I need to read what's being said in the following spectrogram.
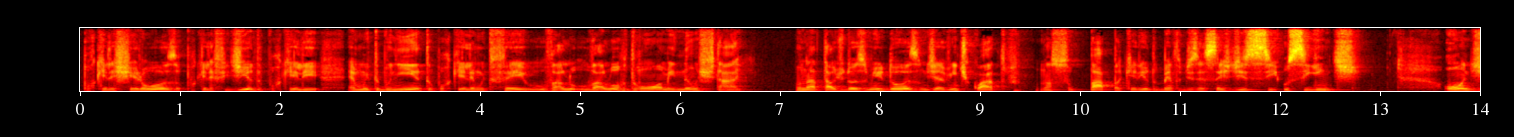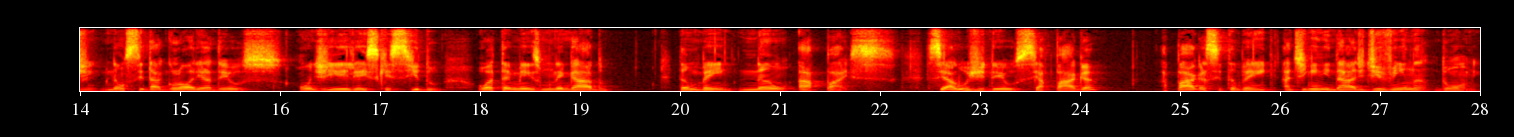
porque ele é cheiroso, porque ele é fedido, porque ele é muito bonito, porque ele é muito feio. O valor, o valor do homem não está aí. No Natal de 2012, no dia 24, nosso Papa querido Bento XVI disse o seguinte: Onde não se dá glória a Deus, onde ele é esquecido ou até mesmo negado, também não há paz. Se a luz de Deus se apaga, apaga-se também a dignidade divina do homem.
